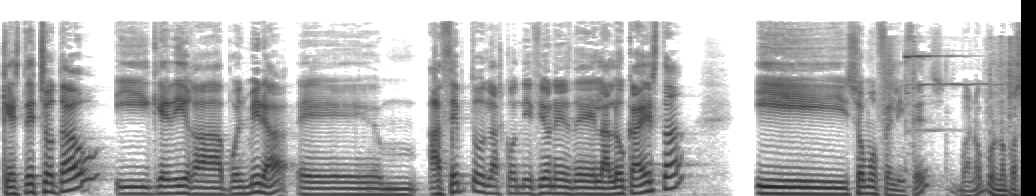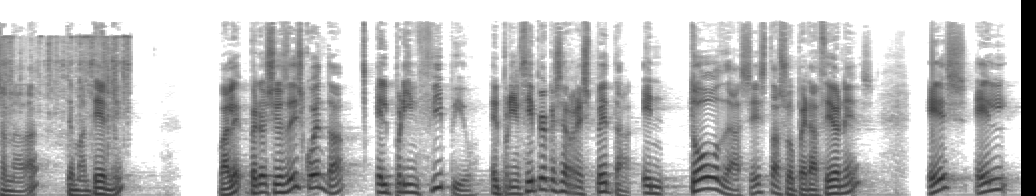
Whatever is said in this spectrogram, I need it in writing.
que esté chotao y que diga, pues mira, eh, acepto las condiciones de la loca esta y somos felices. Bueno, pues no pasa nada, te mantiene. ¿Vale? Pero si os dais cuenta, el principio, el principio que se respeta en todas estas operaciones es el,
